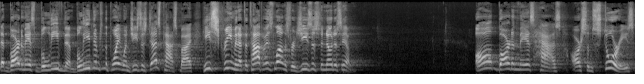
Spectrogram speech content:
that Bartimaeus believed them. Believed them to the point when Jesus does pass by, he's screaming at the top of his lungs for Jesus to notice him. All Bartimaeus has are some stories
